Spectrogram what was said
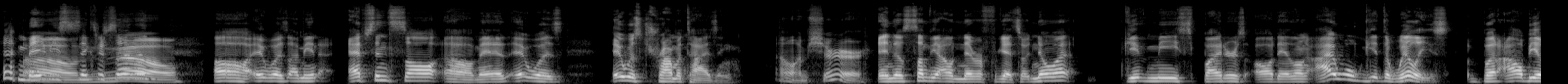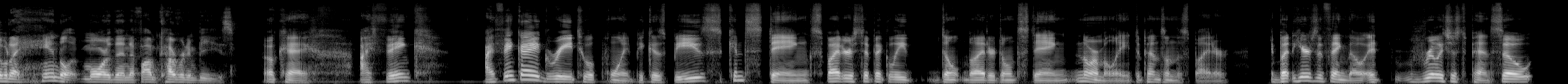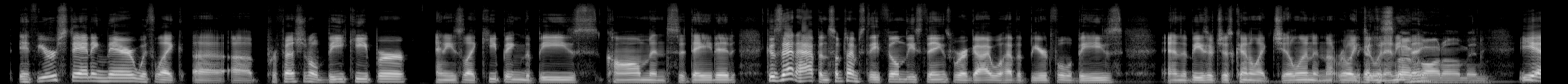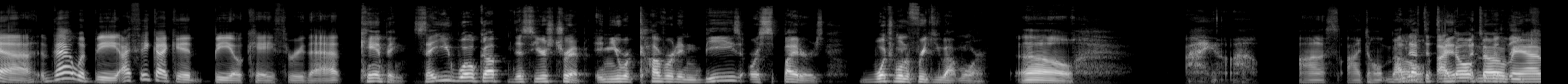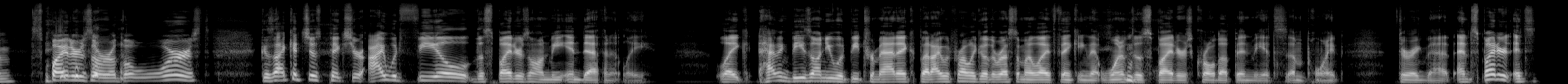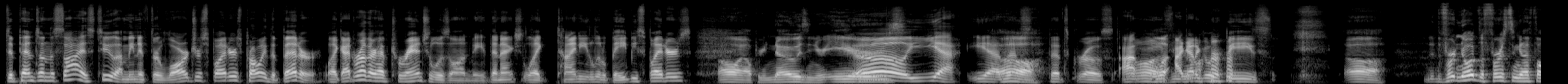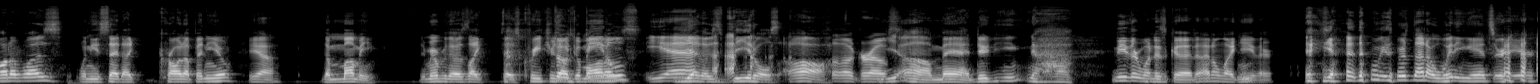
maybe Oh, six or seven. no. Oh, it was, I mean, Epsom salt. Oh, man, it, it was. It was traumatizing. Oh, I'm sure. And it was something I'll never forget. So, you know what? Give me spiders all day long. I will get the willies, but I'll be able to handle it more than if I'm covered in bees. Okay. I think I think I agree to a point because bees can sting. Spiders typically don't bite or don't sting normally. Depends on the spider. But here's the thing though, it really just depends. So if you're standing there with like a, a professional beekeeper and he's like keeping the bees calm and sedated because that happens sometimes they film these things where a guy will have a beard full of bees and the bees are just kind of like chilling and not really They doing anything on them and yeah, that would be. I think I could be okay through that. camping. Say you woke up this year's trip and you were covered in bees or spiders. Which one would freak you out more? Oh, I honest, I don't know. I'm gonna have to I don't know, man. Spiders are the worst because I could just picture. I would feel the spiders on me indefinitely. Like having bees on you would be traumatic, but I would probably go the rest of my life thinking that one of those spiders crawled up in me at some point during that. And spiders, it depends on the size too. I mean, if they're larger spiders, probably the better. Like I'd rather have tarantulas on me than actually like tiny little baby spiders. Oh, up your nose and your ears. Oh yeah, yeah. Oh. That's that's gross. I, Oh, I gotta go with bees. Oh. The fir- know what the first thing I thought of was when he said like crawled up in you? Yeah. The mummy. Remember those like those creatures on Those Gumados? beetles? Yeah. Yeah, those beetles. Oh, Oh, gross. yeah, oh man, dude. You, ah. Neither one is good. I don't Mm. like either. yeah, there's not a winning answer here.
